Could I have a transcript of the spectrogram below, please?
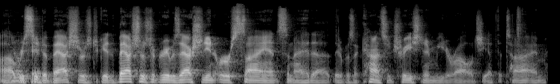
uh, received a bachelor's degree. The bachelor's degree was actually in earth science, and I had a, there was a concentration in meteorology at the time.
